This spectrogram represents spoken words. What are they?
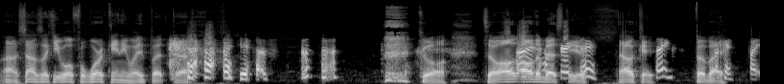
Uh, sounds like you will for work anyway, but uh, yes. cool. So, all, all, right, the best to you. day. Okay. Thanks. Bye bye. Okay. Bye.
